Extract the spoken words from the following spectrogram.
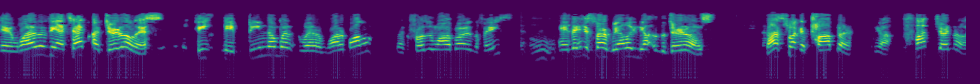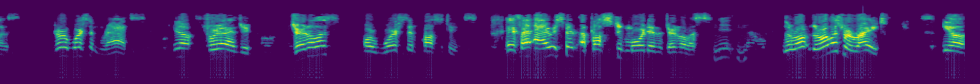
And one of the attack a journalist, he, they beamed him with, with a water bottle, like a frozen water bottle in the face, Oh, and they just start wailing the, the journalist. That's fucking proper. You know, fuck journalists. They're worse than rats. You know, for real, Andrew, journalists are worse than prostitutes. In fact, I respect a prostitute more than a journalist. N- The, Ro- the Romans were right. You know,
